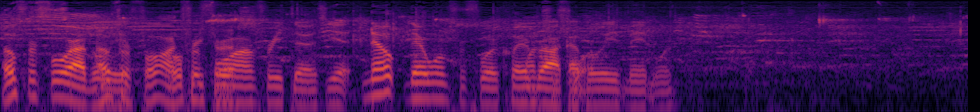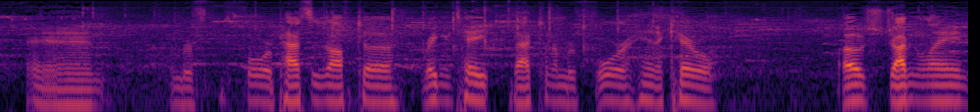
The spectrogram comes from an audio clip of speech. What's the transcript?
0 for 4, I 0 believe. for 4 on 0 for free 4 throws. on free throws. Yeah. Nope, they're 1 for 4. Claire One Brock, I believe, made one. And number 4 passes off to Reagan Tate. Back to number 4, Hannah Carroll. Oh, she's driving the lane.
